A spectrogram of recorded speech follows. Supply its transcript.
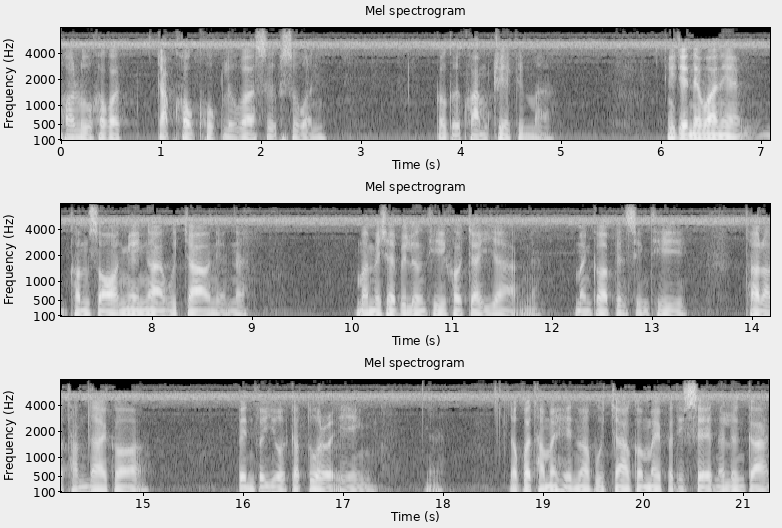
พอรู้เขาก็จับเข้าคุกหรือว่าสืบสวน ก็เกิดความเครียดขึ้นมา นี่จะได้ว่าเนี่ยคำสอนง่ายๆพระเจ้าเนี่ยนะมันไม่ใช่เป็นเรื่องที่เข้าใจยากนะมันก็เป็นสิ่งที่ถ้าเราทำได้ก็เป็นประโยชน์กับตัวเราเองนะแล้วก็ทำให้เห็นว่าผู้เจ้าก็ไม่ปฏิเสธนะเรื่องการ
